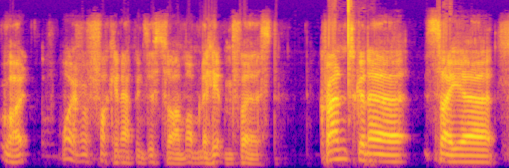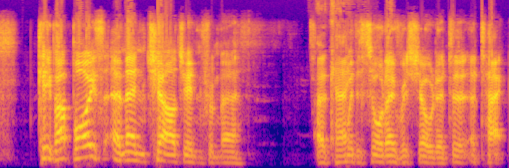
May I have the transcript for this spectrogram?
Right. Whatever fucking happens this time, I'm going to hit them first. Cran's going to say, uh, keep up, boys, and then charge in from there Okay. with his sword over his shoulder to attack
